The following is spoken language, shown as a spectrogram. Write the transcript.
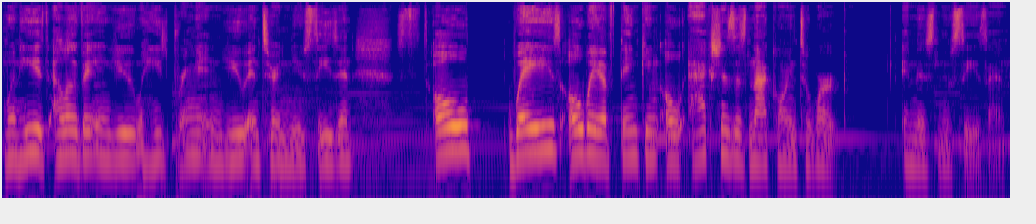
when He is elevating you, when He's bringing you into a new season, old ways, old way of thinking, old actions is not going to work in this new season.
